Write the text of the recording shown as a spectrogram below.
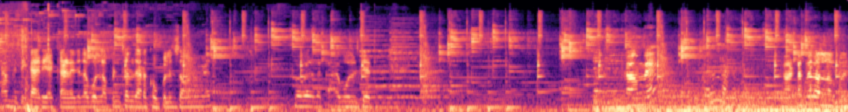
काय माहिती काय रिॲक्ट करणार तिला बोललो आपण चल जरा खोपोलीत जाऊन येऊयात. बघा आता काय बोलते काम आहे? घाटात नाही चाललो आपण.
